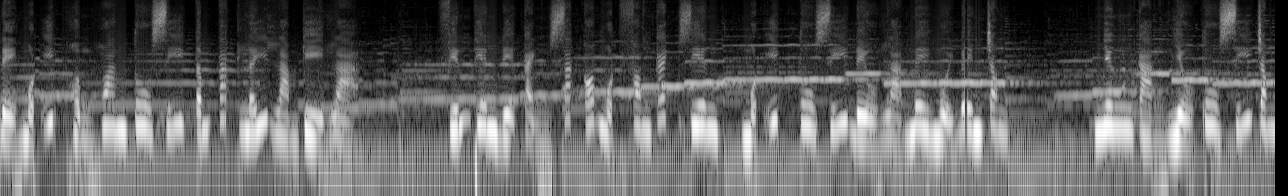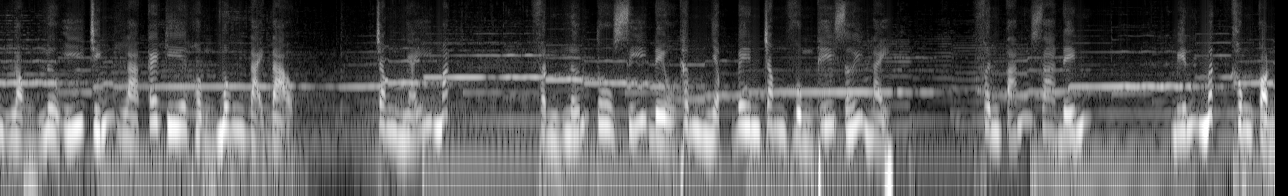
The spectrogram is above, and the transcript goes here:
Để một ít hồng hoang tu sĩ tấm tắc lấy làm kỳ lạ. Phiến thiên địa cảnh sắc có một phong cách riêng, Một ít tu sĩ đều là mê muội bên trong nhưng càng nhiều tu sĩ trong lòng lưu ý chính là cái kia hồng mông đại đạo. Trong nháy mắt, Phần lớn tu sĩ đều thâm nhập bên trong vùng thế giới này. Phân tán ra đến, Biến mất không còn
